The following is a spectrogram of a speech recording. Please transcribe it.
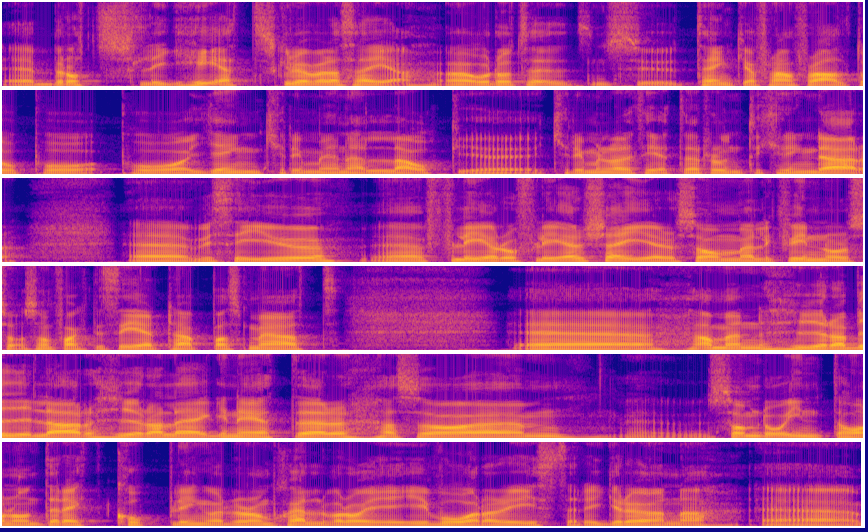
eh, brottslighet skulle jag vilja säga. Eh, och då tänker jag framförallt då på, på gängkriminella och eh, kriminaliteten runt omkring där. Eh, vi ser ju eh, fler och fler tjejer som, eller kvinnor som, som faktiskt ertappas med att eh, ja, men, hyra bilar, hyra lägenheter, alltså, ehm, eh, som då inte har någon direkt koppling och där de själva då är i våra register i gröna. Eh,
